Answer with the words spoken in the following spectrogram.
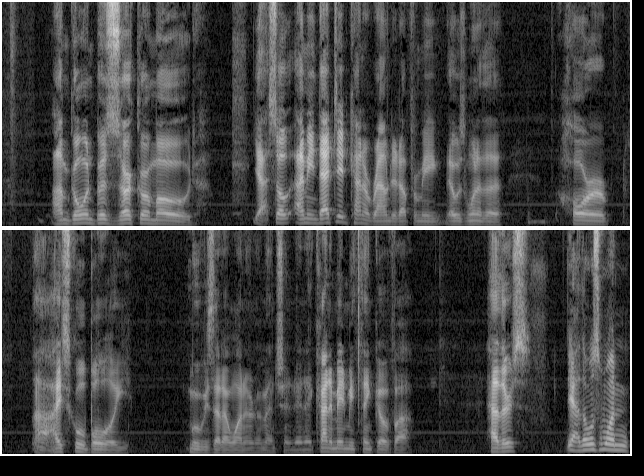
I'm going berserker mode. Yeah, so I mean that did kind of round it up for me. That was one of the horror uh, high school bully movies that I wanted to mention, and it kind of made me think of uh, Heather's. Yeah, there was one,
